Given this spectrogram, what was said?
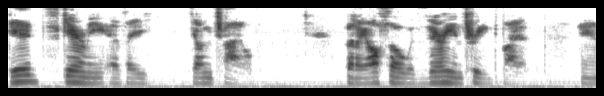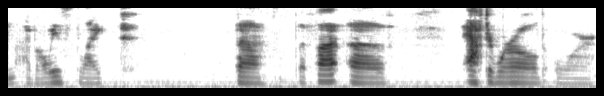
did scare me as a young child. But I also was very intrigued by it, and I've always liked the the thought of afterworld or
